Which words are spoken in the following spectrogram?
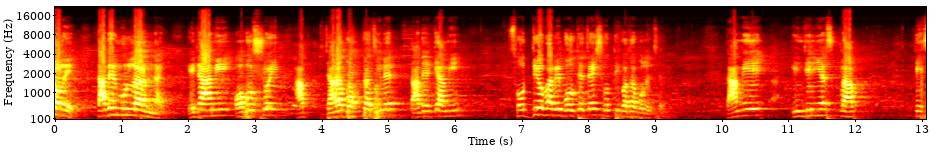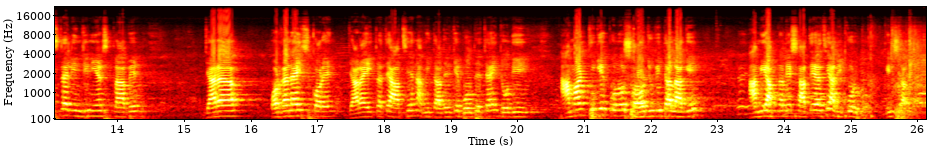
চলে, তাদের মূল্যায়ন নাই। এটা আমি অবশ্যই যারা বক্তা ছিলেন, তাদেরকে আমি শ্রদ্ধেয়ভাবে বলতে চাই, সত্যি কথা বলেছেন। তা আমি ইঞ্জিনিয়ার্স ক্লাব, টেক্সটাইল ইঞ্জিনিয়ার্স ক্লাবের যারা অর্গানাইজ করেন, যারা এটাতে আছেন, আমি তাদেরকে বলতে চাই, যদি আমার থেকে কোনো সহযোগিতা লাগে, আমি আপনাদের সাথে আছি, আমি করব, ইনশাল্লাহ।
